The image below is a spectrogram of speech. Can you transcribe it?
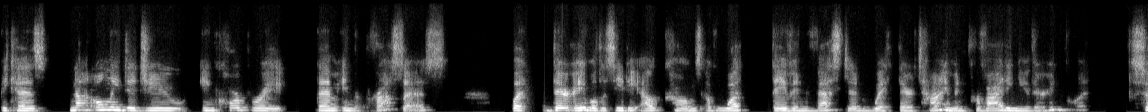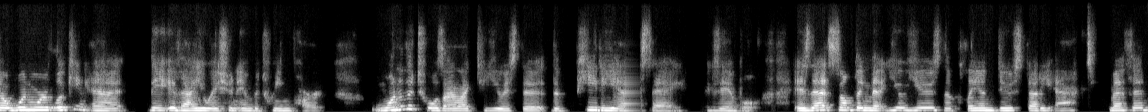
because not only did you incorporate them in the process, but they're able to see the outcomes of what they've invested with their time in providing you their input. So when we're looking at the evaluation in between part, one of the tools I like to use the the PDSA example. Is that something that you use the plan, do, study, act method?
